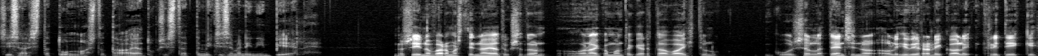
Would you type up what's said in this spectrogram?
sisäisistä tunnoista tai ajatuksista, että miksi se meni niin pieleen? No siinä varmasti ne ajatukset on, on aika monta kertaa vaihtunut Kuusella. Että ensin oli hyvin radikaali kritiikki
